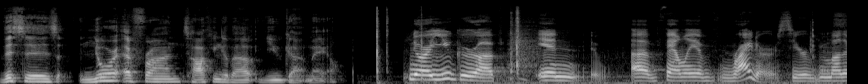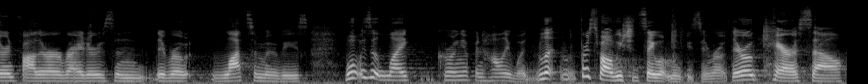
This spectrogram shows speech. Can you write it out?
This is Nora Ephron talking about You Got Mail. Nora, you grew up in a family of writers. Your mother and father are writers, and they wrote lots of movies. What was it like growing up in Hollywood? First of all, we should say what movies they wrote. They wrote Carousel.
